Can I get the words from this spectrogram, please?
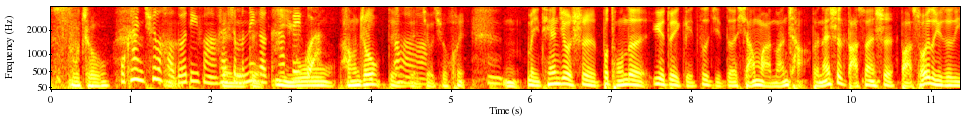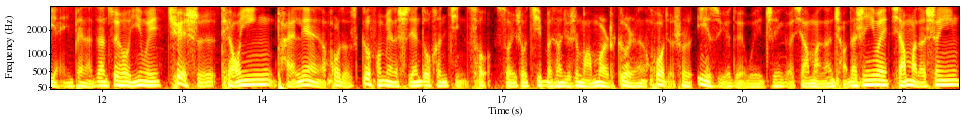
苏州。我看你去了好多地方，还对什么那个咖啡馆杭州，对啊对，九球会，嗯嗯，每天就是不同的乐队给自己的响马暖场。本来是打算是把所有的乐队都演一遍的，但最后因为确实调音、排练或者是各方面的时间都很紧凑，所以说基本上就是马莫尔的个人或者说是 Is 乐队为这个响马暖场。但是因为响马的声音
